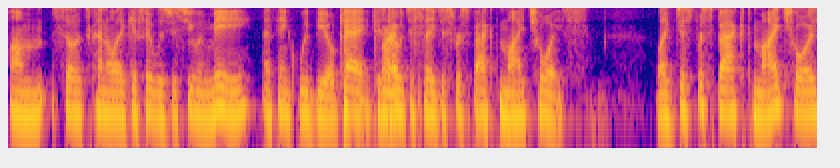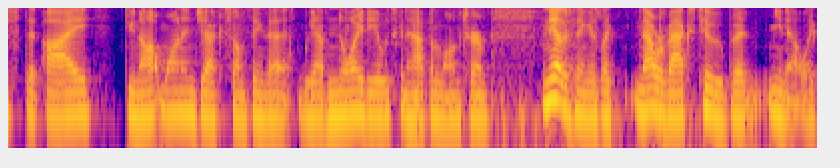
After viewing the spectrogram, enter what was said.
Um, so it's kind of like if it was just you and me, I think we'd be okay. Because I would just say, just respect my choice. Like, just respect my choice that I do not want to inject something that we have no idea what's going to happen long term. And the other thing is like now we're vax two, but you know, like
